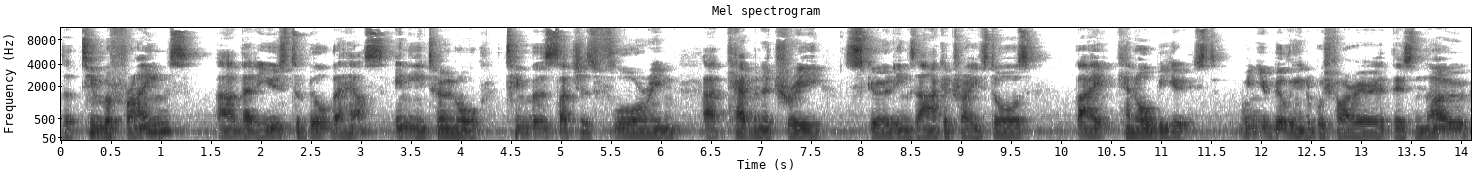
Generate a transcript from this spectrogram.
the timber frames uh, that are used to build the house, any internal timbers such as flooring, uh, cabinetry, skirtings, architraves, doors, they can all be used. When you're building in a bushfire area, there's no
